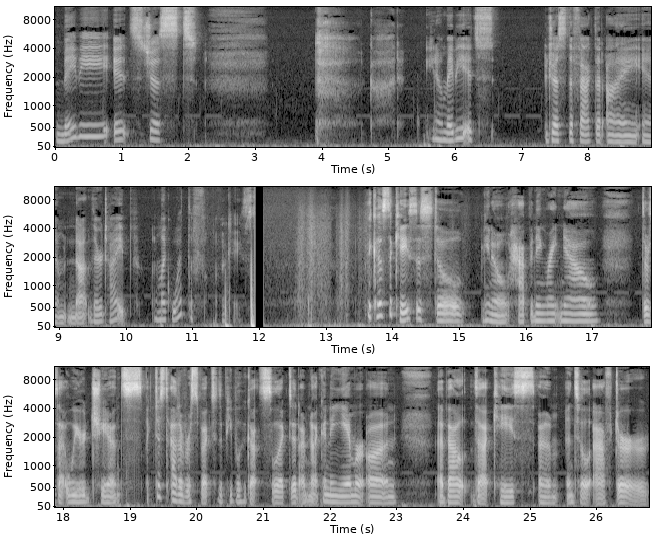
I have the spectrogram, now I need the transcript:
maybe it's just. God. You know, maybe it's just the fact that I am not their type. I'm like, what the fuck? Okay. Because the case is still, you know, happening right now there's that weird chance, like just out of respect to the people who got selected, I'm not going to yammer on about that case um, until after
